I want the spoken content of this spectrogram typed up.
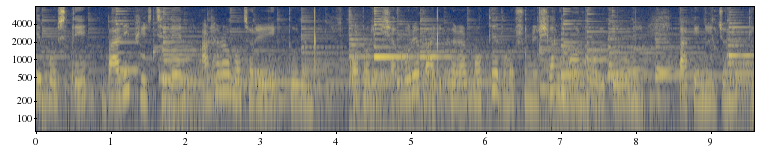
গাড়িতে বসতে বাড়ি ফিরছিলেন আঠারো বছরের এক তরুণী। অটোরিকশা করে বাড়ি ফেরার পথে ধর্ষণের শিকার হন ওই তরুণী। তাকে নির্জন একটি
